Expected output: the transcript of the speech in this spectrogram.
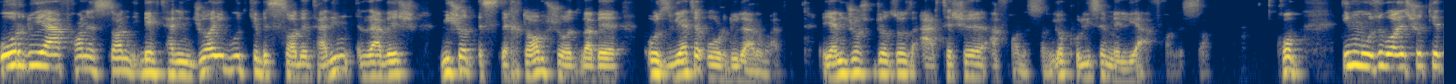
اردوی افغانستان بهترین جایی بود که به ساده ترین روش می‌شد استخدام شد و به عضویت اردو در اومد. یعنی جز, جز ارتش افغانستان یا پلیس ملی افغانستان. خب این موضوع باعث شد که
